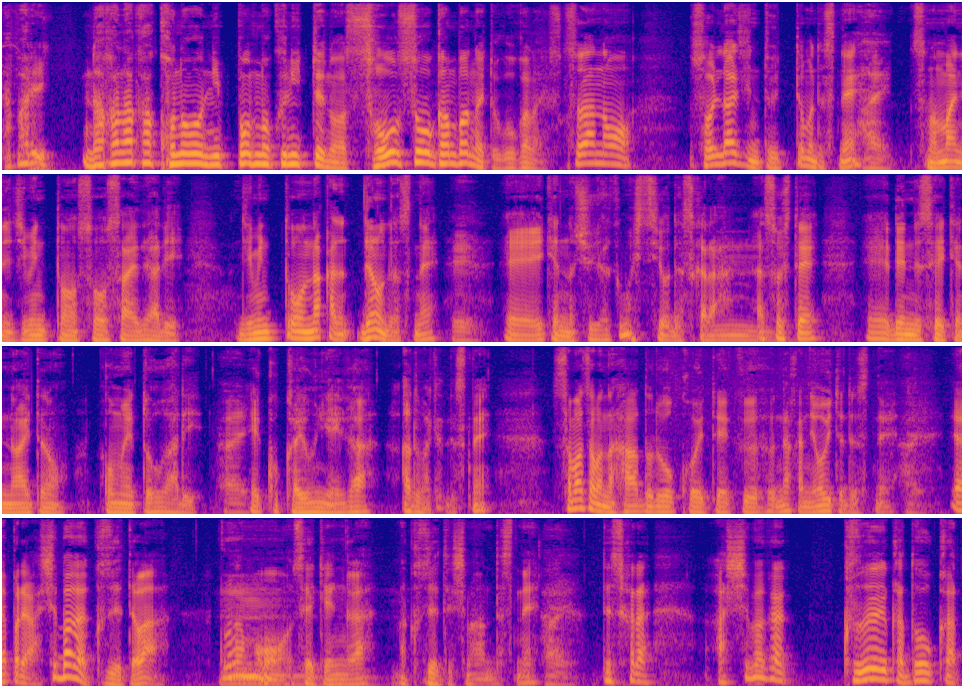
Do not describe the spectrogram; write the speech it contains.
やっぱりなかなかこの日本の国っていうのはそうそう頑張らないと動かないですか？それはあの総理大臣といってもですね、はい、その前に自民党の総裁であり、自民党の中でのですね、ええ。ー、意見の集約も必要ですから、うん、そして、えー、連立政権の相手の公明党があり、はい、国会運営があるわけですね。さまざまなハードルを超えていく中においてですね、はい、やっぱり足場が崩れてはこれはもう政権が崩れてしまうんですね。はい、ですから足場が崩れるかどうか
